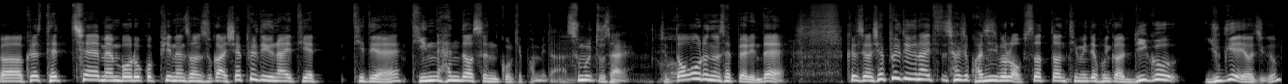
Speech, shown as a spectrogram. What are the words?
어, 그래서 대체 멤버로 꼽히는 선수가 셰필드 유나이티드의 딘 핸더슨 골키퍼입니다. 22살. 지금 떠오르는 샛별인데 그래서 제가 셰필드 유나이티드 사실 관심이 별로 없었던 팀인데 보니까 리그 6위예요 지금.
